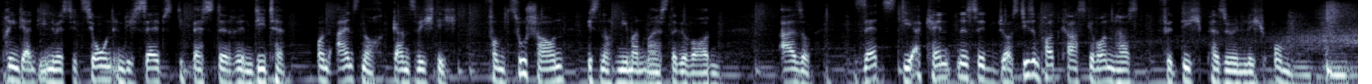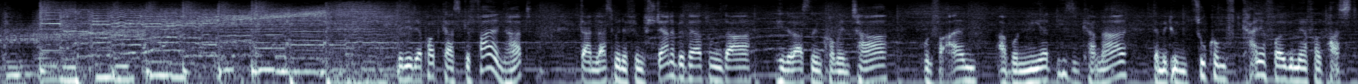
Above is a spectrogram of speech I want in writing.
bringt ja die Investition in dich selbst die beste Rendite. Und eins noch, ganz wichtig, vom Zuschauen ist noch niemand Meister geworden. Also setz die Erkenntnisse, die du aus diesem Podcast gewonnen hast, für dich persönlich um. Wenn dir der Podcast gefallen hat, dann lass mir eine 5-Sterne-Bewertung da, hinterlass einen Kommentar und vor allem abonniert diesen Kanal, damit du in Zukunft keine Folge mehr verpasst.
